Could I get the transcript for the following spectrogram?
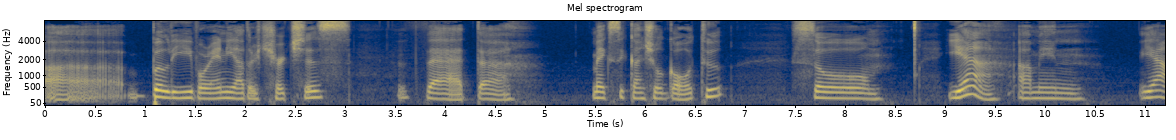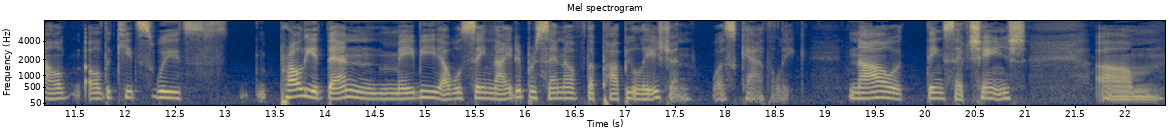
uh, belief or any other churches that uh, Mexicans should go to. So, yeah, I mean, yeah, all, all the kids with probably then maybe I would say 90% of the population was Catholic. Now things have changed. Um,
